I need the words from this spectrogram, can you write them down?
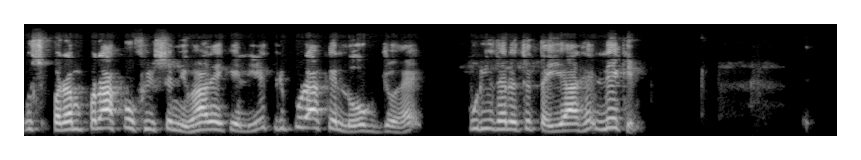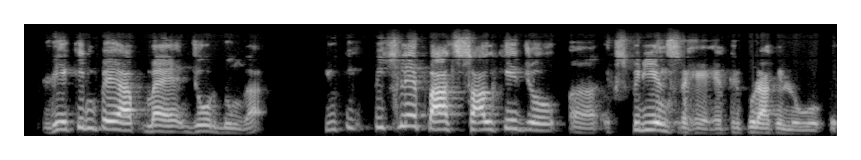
उस परंपरा को फिर से निभाने के लिए त्रिपुरा के लोग जो है, पूरी तरह से तैयार है। लेकिन लेकिन पे आप, मैं ज़ोर दूँगा, क्योंकि पिछले पाँच साल के जो एक्सपीरियंस रहे हैं त्रिपुरा के लोगों के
